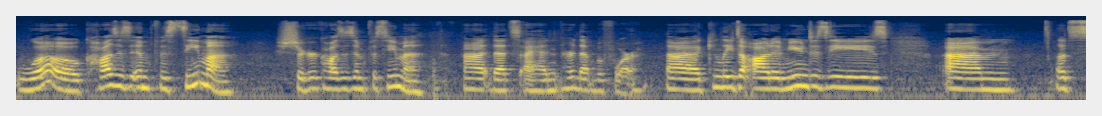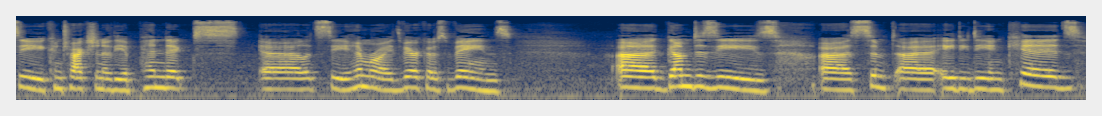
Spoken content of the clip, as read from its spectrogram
whoa, causes emphysema. Sugar causes emphysema. Uh, that's I hadn't heard that before. Uh, can lead to autoimmune disease. Um, let's see, contraction of the appendix. Uh, let's see, hemorrhoids, varicose veins, uh, gum disease, uh, uh ADD in kids,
